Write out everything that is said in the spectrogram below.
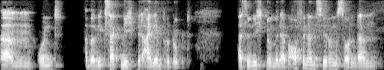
Ähm, und aber wie gesagt nicht mit einem Produkt, also nicht nur mit der Baufinanzierung, sondern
